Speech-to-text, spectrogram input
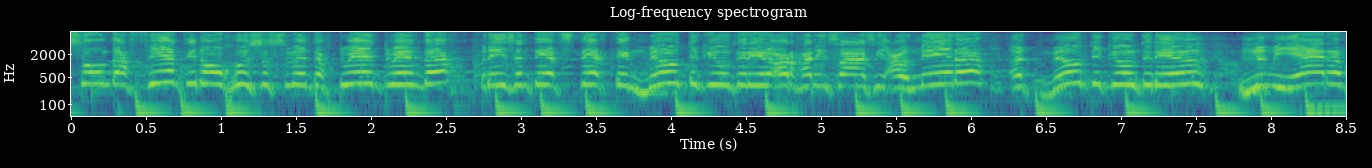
zondag 14 augustus 2022 presenteert Stichting Multiculturele Organisatie Almere het Multicultureel Lumière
